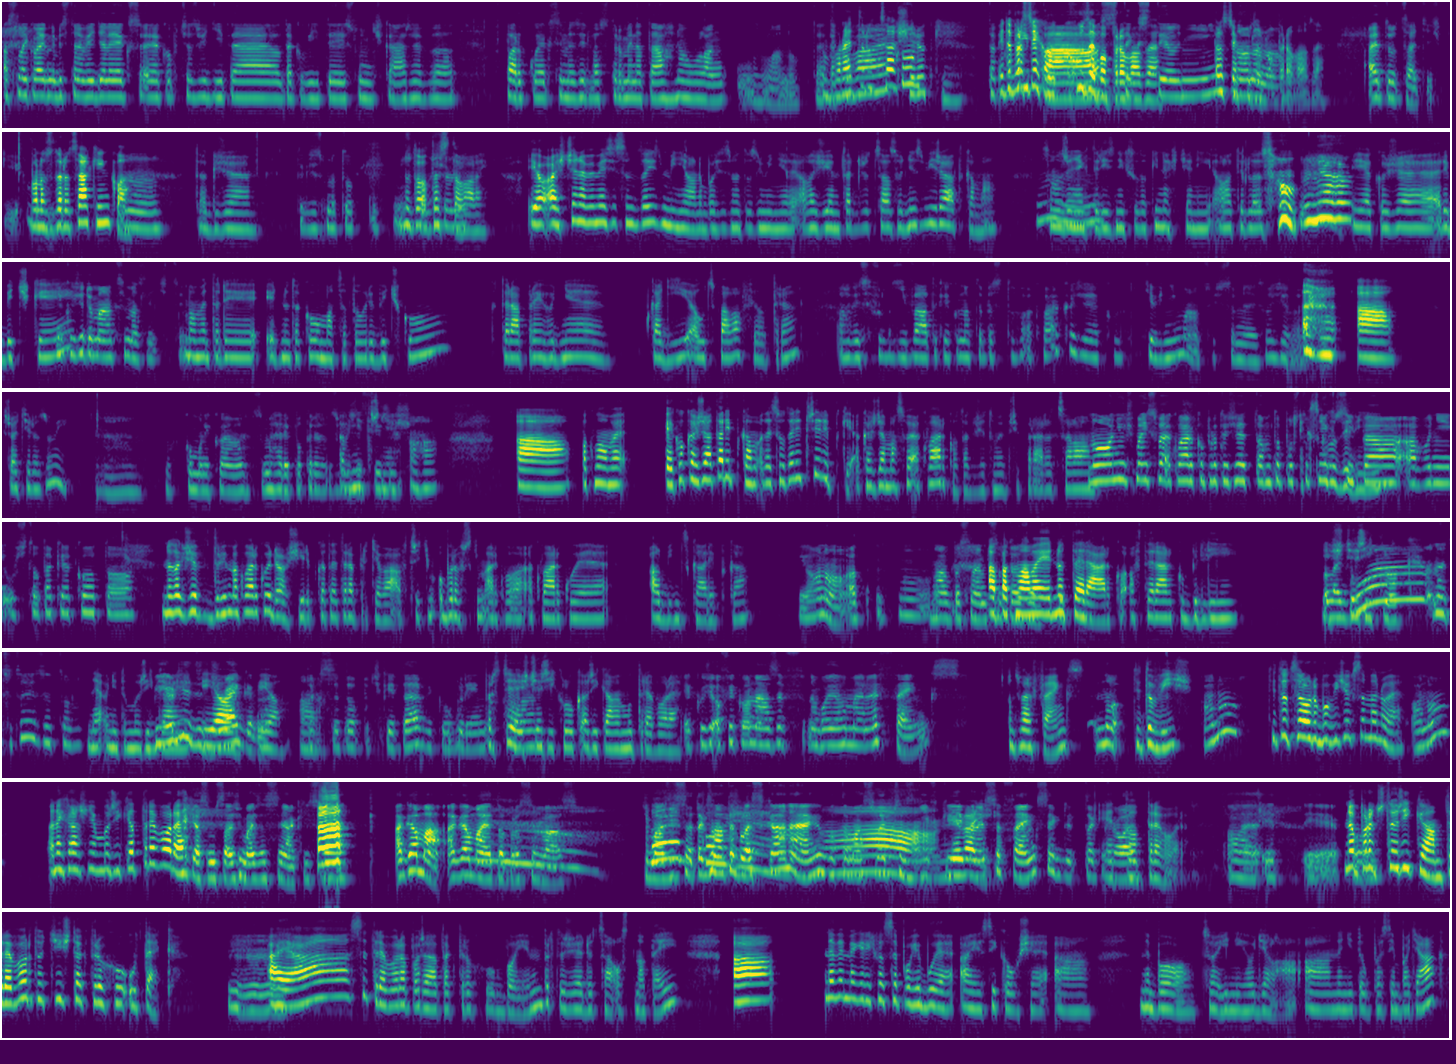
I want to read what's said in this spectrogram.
A slackline, kdybyste nevěděli, jak se jak občas vidíte takový ty sluníčkáře v, v parku, jak si mezi dva stromy natáhnou lan, lano. To je Ono je to docela jako, široký. Takový to prostě pás chůze po provaze. Textilní. Prostě no, chuze no, no. po provaze. A je to docela těžký. Ono se to docela kinkla. Hmm. Takže Takže jsme to... jsme to otestovali. Jo, a ještě nevím, jestli jsem to tady zmínila, nebo jestli jsme to zmínili, ale žijem tady docela s hodně zvířátkama. Samozřejmě Mm. některý z nich jsou taky nechtěný, ale tyhle jsou Já. jakože rybičky. Jakože domácí mazlíčci. Máme tady jednu takovou macatou rybičku, která prý hodně kadí a ucpává filtr. Ale vy se furt dívá tak jako na tebe z toho akvárka, že jako tě vnímá, což se mi nezažila. A třeba ti rozumí. No, Komunikujeme, jsme Harry Potter z Vnitřně. Aha. A pak máme, jako každá ta rybka, tady jsou tady tři rybky a každá má svoje akvárko, takže to mi připadá docela... No, oni už mají své akvárko, protože tam to postupně chcípe a oni už to tak jako to... No takže v druhém akvárku je další rybka, to je teda prťavá, a v třetím obrovském akvárku je albínská rybka. Jo, no. A, no, No. a vůbec nevím, A pak máme za jedno terárko a v terárku bydlí ještě Legua? říkluk. Ne, co to je za to? Ne, oni tomu říkají... Bearded jo, Dragon. Jo, ano. Tak si to počkejte, vygooglím. Prostě ale... ještě říkluk a říkáme mu Trevore. Jakože Ofiko název, nebo jeho jméno je Fangs. On se jmenuje Fangs. No, Ty to víš? ano, Ty to celou dobu víš, jak se jmenuje. ano. A necháš mě mu říkat Trevore. Tak já jsem myslela, že mají zase nějaký své... Agama, Agama je to, prosím vás. Že má Pane zase, tak znáte bože. Bleska, ne? Bo tam má své Ah, přezdívky, jmenuje se Fangs, jak, tak Je ale, to Trevor. ale je, je jako... No proč to říkám? Trevor totiž tak trochu utek. Mm. A já se Trevora pořád tak trochu bojím, protože je docela ostnatej. A nevím, jak rychle se pohybuje a jestli kouše a nebo co jiného dělá. A není to úplně sympatiák.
